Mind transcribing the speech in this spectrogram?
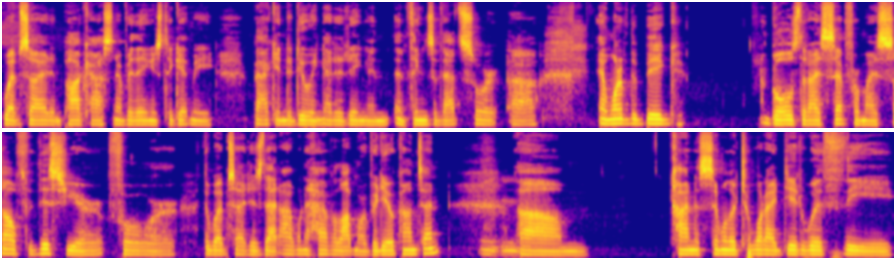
website and podcast and everything is to get me back into doing editing and, and things of that sort. Uh, and one of the big goals that I set for myself this year for the website is that I want to have a lot more video content. Mhm. Um, kind of similar to what I did with the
